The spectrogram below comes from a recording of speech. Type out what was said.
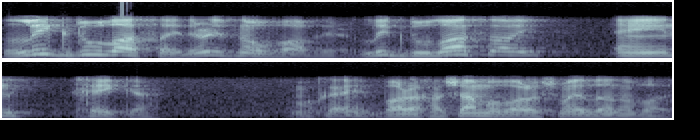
Ligdulasai. There is no vav there. Ligdulasai Ein Cheker. Okay, Baruch Hashem Baruch Shmei Lenavad.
